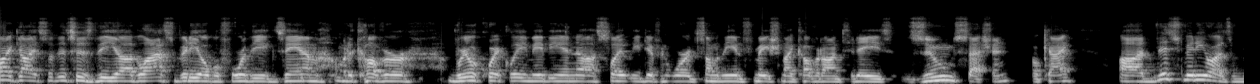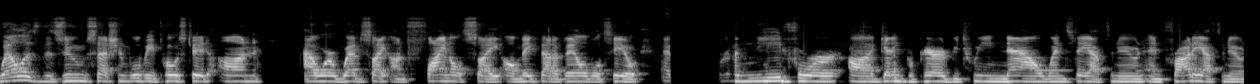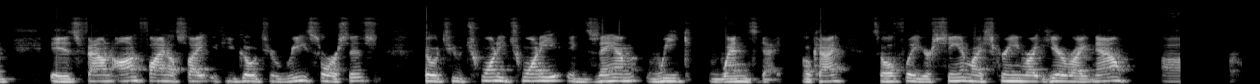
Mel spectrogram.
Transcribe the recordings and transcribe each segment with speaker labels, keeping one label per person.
Speaker 1: All right, guys. So this is the, uh, last video before the exam. I'm going to cover real quickly, maybe in uh, slightly different words, some of the information I covered on today's Zoom session. Okay. Uh, this video, as well as the Zoom session, will be posted on our website on Finalsite. I'll make that available to you. We're going to need for uh, getting prepared between now, Wednesday afternoon, and Friday afternoon is found on Finalsite. If you go to resources, go to 2020 exam week Wednesday. Okay. So hopefully you're seeing my screen right here, right now. Uh,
